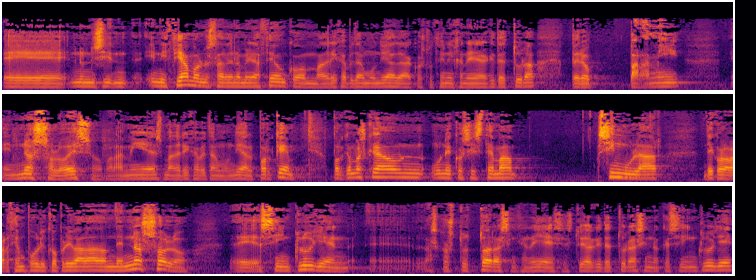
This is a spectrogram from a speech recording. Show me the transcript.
Eh, iniciamos nuestra denominación con Madrid Capital Mundial de la Construcción, Ingeniería y Arquitectura, pero para mí eh, no es solo eso, para mí es Madrid Capital Mundial. ¿Por qué? Porque hemos creado un, ecosistema singular de colaboración público-privada donde no solo eh, se incluyen las constructoras, ingenierías, estudio de arquitectura, sino que se incluye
